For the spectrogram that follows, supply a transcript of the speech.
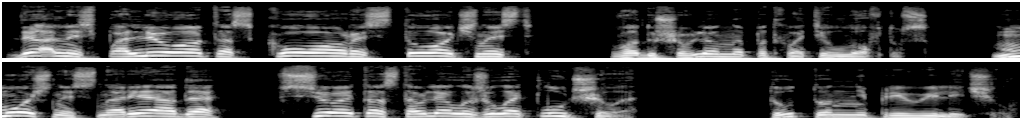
Дальность полета, скорость, точность, воодушевленно подхватил Лофтус. Мощность снаряда, все это оставляло желать лучшего. Тут он не преувеличил.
